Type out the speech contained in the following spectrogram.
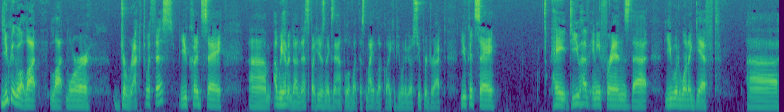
You can go a lot, lot more direct with this. You could say, um, "We haven't done this, but here's an example of what this might look like." If you want to go super direct, you could say, "Hey, do you have any friends that you would want to gift uh,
